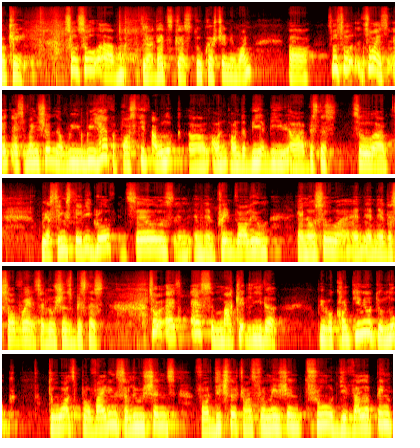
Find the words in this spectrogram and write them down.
Okay. So, so um, yeah, that's, that's two questions in one. Uh, so, so, so as, as mentioned, uh, we, we have a positive outlook uh, on, on the B2B uh, business. So uh, we are seeing steady growth in sales, in, in, in print volume, and also uh, in, in, the software and solutions business. So as, as a market leader, we will continue to look towards providing solutions for digital transformation through developing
